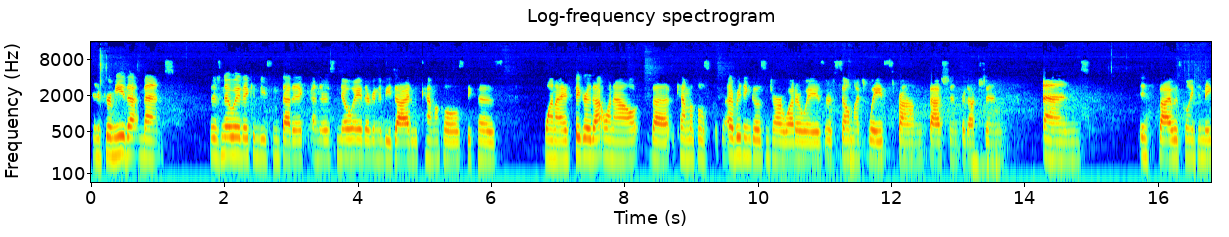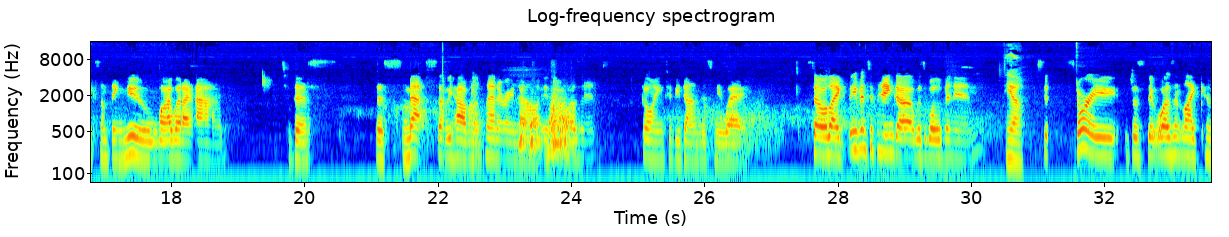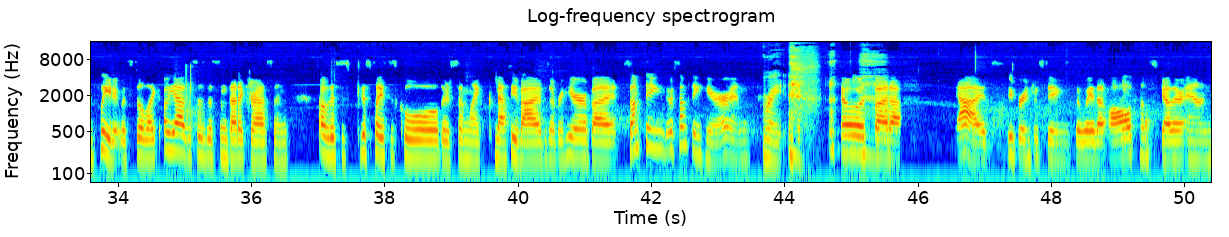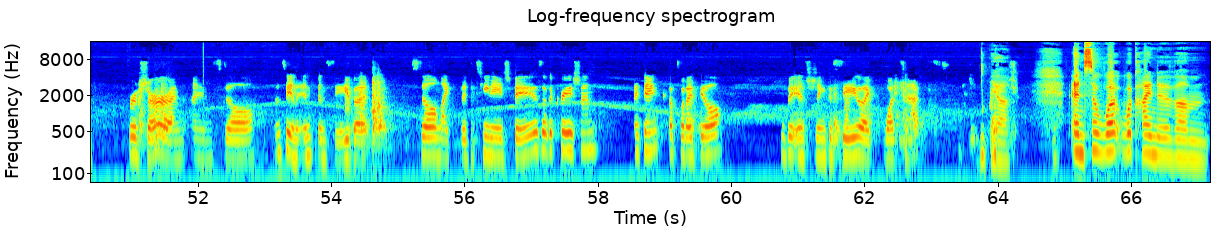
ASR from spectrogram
And for me, that meant there's no way they can be synthetic, and there's no way they're going to be dyed with chemicals because when I figured that one out, that chemicals, everything goes into our waterways. There's so much waste from fashion production. And if I was going to make something new, why would I add to this this mess that we have on the planet right now if it wasn't going to be done this new way? So like even Topanga was woven in. Yeah. Story just it wasn't like complete. It was still like, oh yeah, this is a synthetic dress and oh this is this place is cool there's some like methy vibes over here but something there's something here and right knows but uh, yeah it's super interesting the way that all comes together and for sure i'm i'm still i don't say in the infancy but still in like the teenage phase of the creation i think. That's what i feel. It'll be interesting to see like what's next. Yeah. And so what what kind of um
